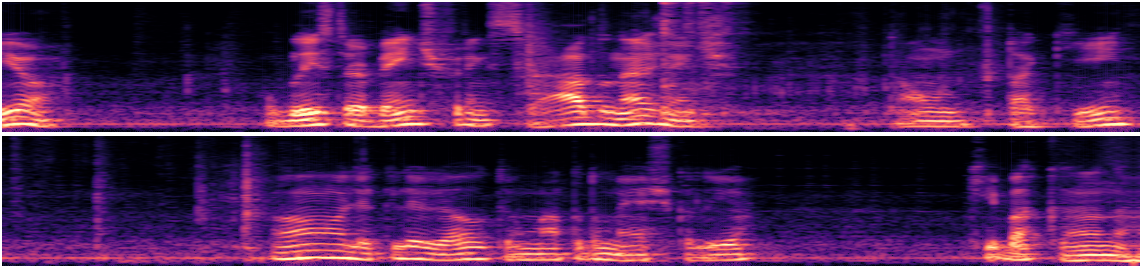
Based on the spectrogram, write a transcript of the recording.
Aí, ó. O blister bem diferenciado, né, gente? Então, tá aqui. Olha que legal, tem um mapa do México ali, ó. Que bacana.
